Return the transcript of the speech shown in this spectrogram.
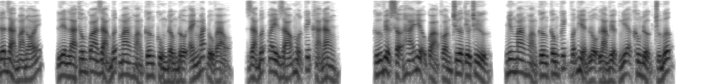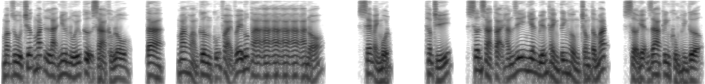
Đơn giản mà nói, liền là thông qua giảm bớt mang hoàng cương cùng đồng đội ánh mắt đổ vào, giảm bớt quay giáo một kích khả năng. Cứ việc sợ hãi hiệu quả còn chưa tiêu trừ, nhưng mang hoàng cương công kích vẫn hiện lộ làm việc nghĩa không được trốn bước. Mặc dù trước mắt là như núi cự xà khổng lồ, ta, mang hoàng cương cũng phải vê đốt a a a a a a nó. Xem ảnh một. Thậm chí, sơn xà tại hắn dĩ nhiên biến thành tinh hồng trong tầm mắt, sở hiện ra kinh khủng hình tượng.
